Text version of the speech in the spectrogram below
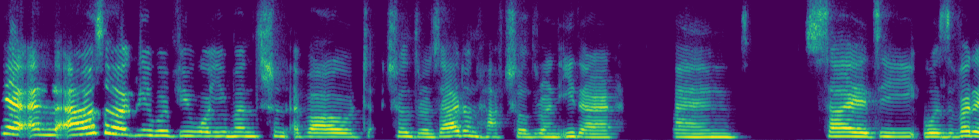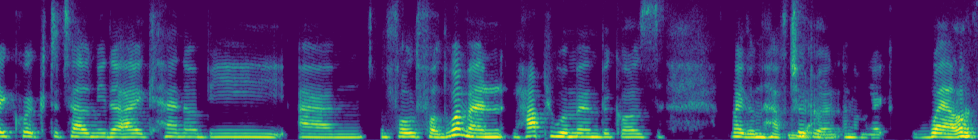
Yeah, and I also agree with you what you mentioned about children. So I don't have children either. And society was very quick to tell me that I cannot be um, a fulfilled woman, a happy woman, because I don't have children. Yeah. And I'm like, well,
